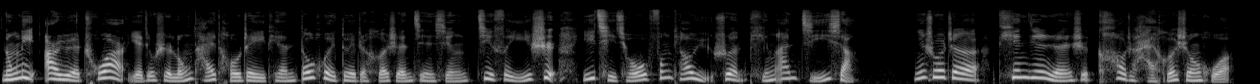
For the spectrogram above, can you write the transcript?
农历二月初二，也就是龙抬头这一天，都会对着河神进行祭祀仪式，以祈求风调雨顺、平安吉祥。您说这天津人是靠着海河生活，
